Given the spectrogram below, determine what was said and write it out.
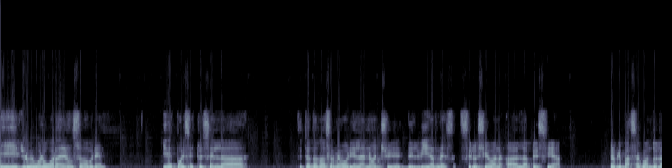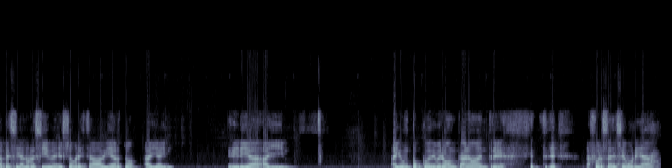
Y luego lo guardan en un sobre. Y después, esto es en la. Estoy tratando de hacer memoria. En la noche del viernes se lo llevan a la PCA. Pero ¿qué pasa? Cuando la PCA lo recibe, el sobre estaba abierto. Ahí hay. Te diría, hay. Hay un poco de bronca, ¿no? Entre, entre las fuerzas de seguridad,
